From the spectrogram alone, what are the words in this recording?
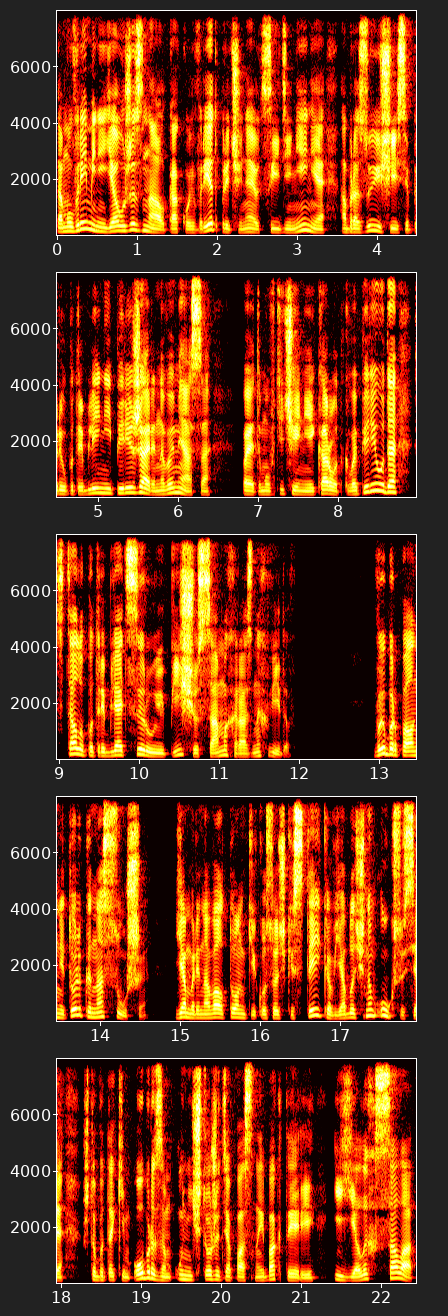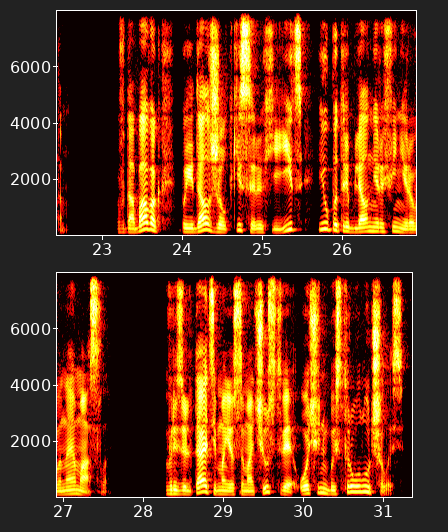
К тому времени я уже знал, какой вред причиняют соединения, образующиеся при употреблении пережаренного мяса, поэтому в течение короткого периода стал употреблять сырую пищу самых разных видов. Выбор пал не только на суши. Я мариновал тонкие кусочки стейка в яблочном уксусе, чтобы таким образом уничтожить опасные бактерии, и ел их с салатом. Вдобавок поедал желтки сырых яиц и употреблял нерафинированное масло. В результате мое самочувствие очень быстро улучшилось.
